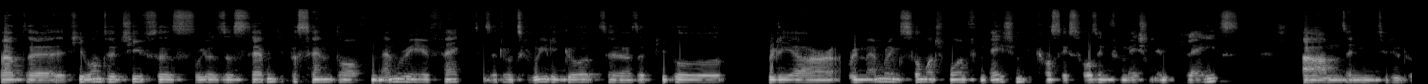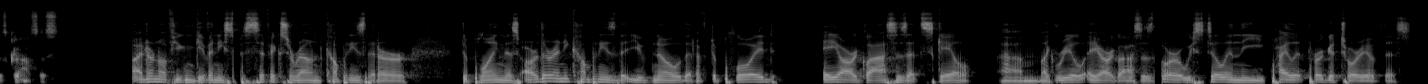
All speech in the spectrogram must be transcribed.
but uh, if you want to achieve this, this 70% of memory effect, that looks really good, uh, that people really are remembering so much more information because they saw the information in place, um, then you need to do it with glasses. I don't know if you can give any specifics around companies that are deploying this. Are there any companies that you know that have deployed AR glasses at scale, um, like real AR glasses, or are we still in the pilot purgatory of this?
